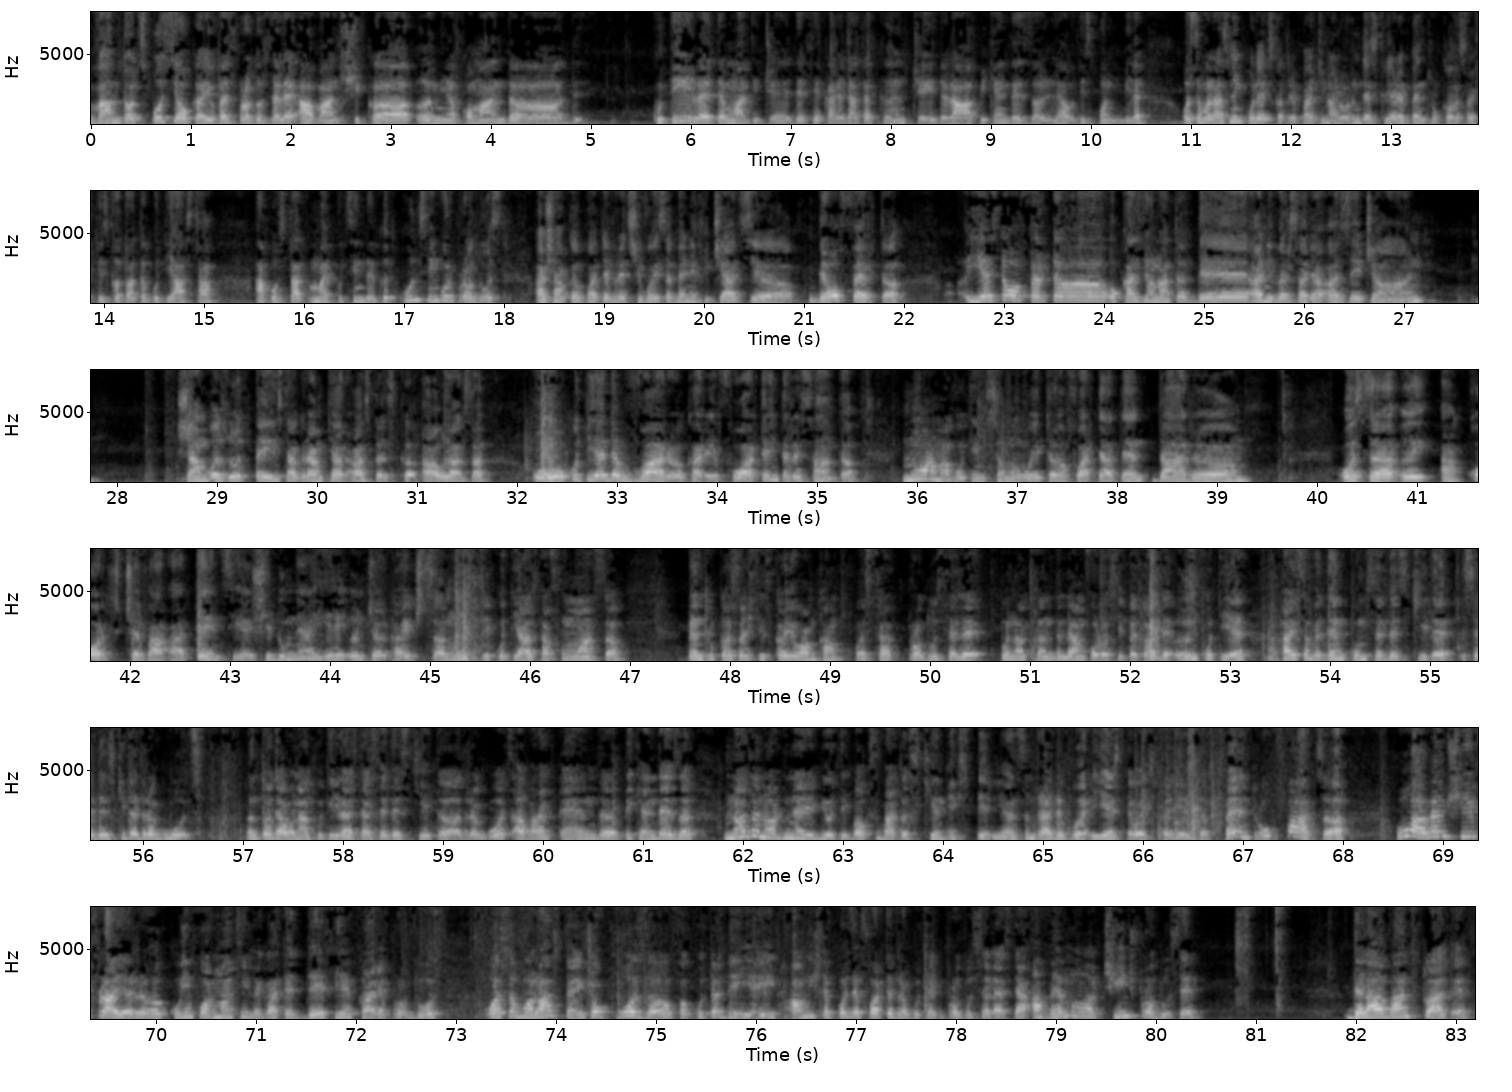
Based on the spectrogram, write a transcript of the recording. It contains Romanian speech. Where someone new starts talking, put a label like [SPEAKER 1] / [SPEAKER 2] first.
[SPEAKER 1] V-am tot spus eu că iubesc produsele Avant și că îmi comand uh, cutiile tematice de fiecare dată când cei de la Pick and Diesel le au disponibile. O să vă las linkuleț către pagina lor în descriere pentru că să știți că toată cutia asta a costat mai puțin decât un singur produs, așa că poate vreți și voi să beneficiați uh, de ofertă. Este o ofertă ocazionată de aniversarea a 10 ani și am văzut pe Instagram chiar astăzi că au lansat o cutie de vară care e foarte interesantă. Nu am avut timp să mă uit uh, foarte atent, dar uh, o să îi acord ceva atenție și dumnea ei. Încerc aici să nu stric cutia asta frumoasă, pentru că să știți că eu am cam păstrat produsele până când le-am folosit pe toate în cutie. Hai să vedem cum se deschide. Se deschide drăguț. Întotdeauna cutiile astea se deschid uh, drăguț. Avant and uh, Pick and Dazzle. Not an ordinary beauty box, but a skin experience. Într-adevăr, este o experiență pentru față. Uh, avem și flyer uh, cu informații legate de fiecare produs. O să vă las pe aici o poză făcută de ei. Au niște poze foarte drăguțe cu produsele astea. Avem uh, 5 produse de la Avant toate.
